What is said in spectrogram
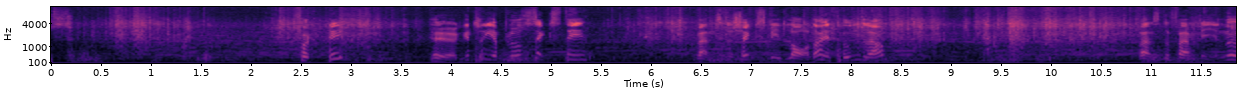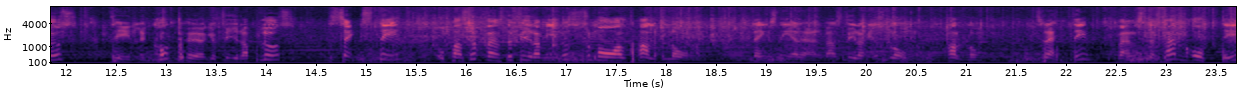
Plus. 40. Höger 3 plus 60. Vänster 6 vid lada 100. Vänster 5 minus till kort höger 4 plus 60. Och pass upp vänster 4 minus smalt halvlång. Längst ner här. Vänster 4 minus lång. Halvlång. 30. Vänster 5 80.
